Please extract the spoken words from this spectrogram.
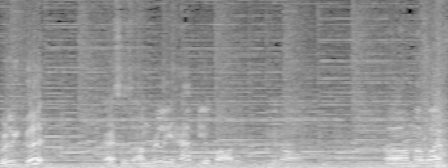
really good. This is I'm really happy about it. You know, uh, my wife,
